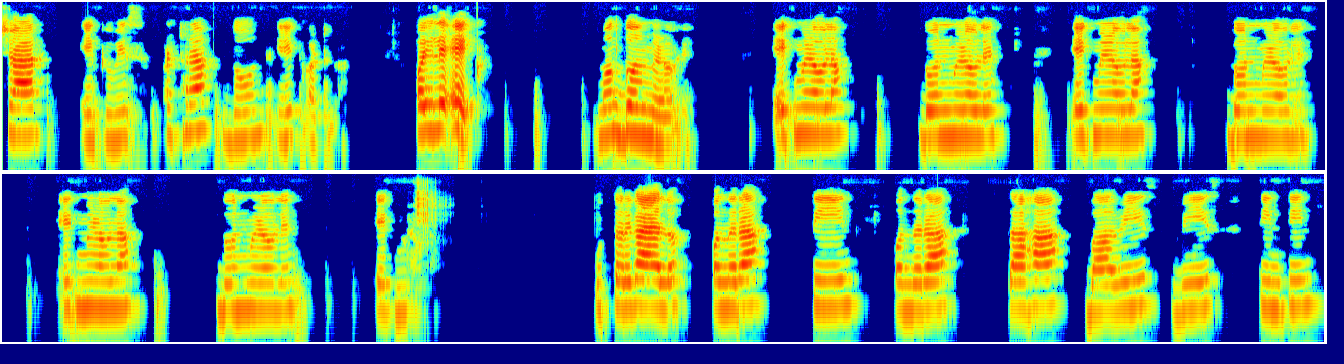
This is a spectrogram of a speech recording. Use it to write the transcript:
चार एकवीस अठरा दोन एक अठरा. पहिले एक. मग दोन मिळवले. एक मिळवला दोन मिळवले. एक मिळवला दोन मिळवले. एक मिळवला दोन मिळवले. एक मिळवला. उत्तर काय आलं? पंधरा तीन पंधरा सहा बावीस वीस तीन तीन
